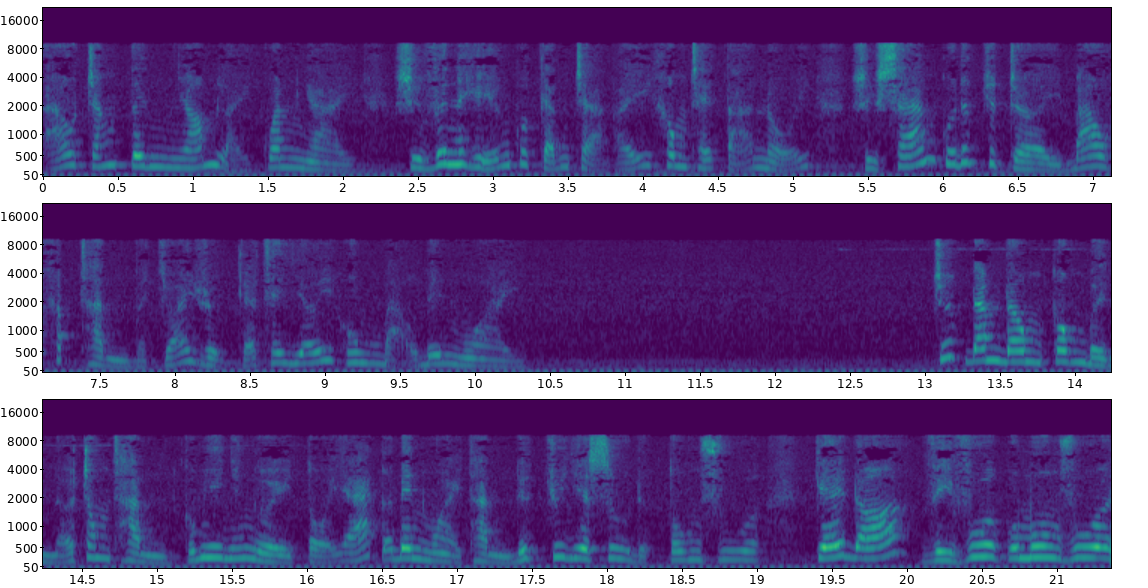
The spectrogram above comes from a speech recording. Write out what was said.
áo trắng tinh nhóm lại quanh Ngài, sự vinh hiển của cảnh trạng ấy không thể tả nổi, sự sáng của Đức Chúa Trời bao khắp thành và chói rực cả thế giới hung bạo bên ngoài. Trước đám đông công bình ở trong thành cũng như những người tội ác ở bên ngoài thành, Đức Chúa Giêsu được tôn vua. Kế đó, vì vua của muôn vua,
